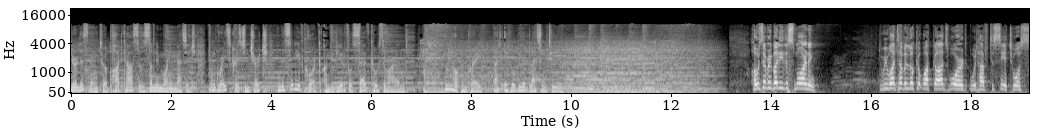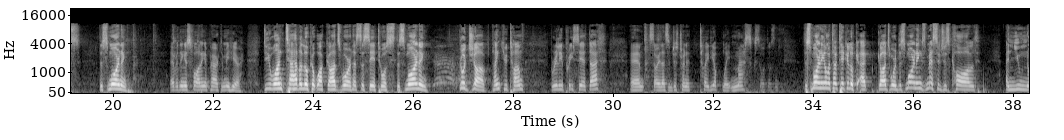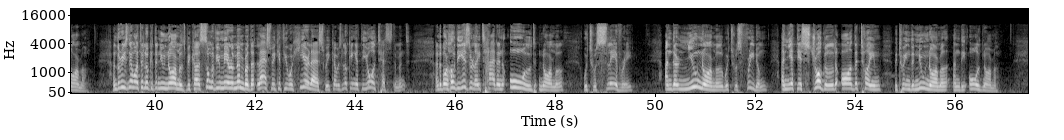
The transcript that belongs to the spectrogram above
You're listening to a podcast of the Sunday morning message from Grace Christian Church in the city of Cork on the beautiful south coast of Ireland. We hope and pray that it will be a blessing to you. How's everybody this morning? Do we want to have a look at what God's Word would have to say to us this morning? Everything is falling apart to me here. Do you want to have a look at what God's Word has to say to us this morning? Good job. Thank you, Tom. Really appreciate that. Um, sorry, lads, I'm just trying to tidy up my mask so it doesn't. This morning, I want to take a look at God's Word. This morning's message is called A New Normal. And the reason I want to look at the new normal is because some of you may remember that last week, if you were here last week, I was looking at the Old Testament and about how the Israelites had an old normal, which was slavery, and their new normal, which was freedom, and yet they struggled all the time between the new normal and the old normal.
